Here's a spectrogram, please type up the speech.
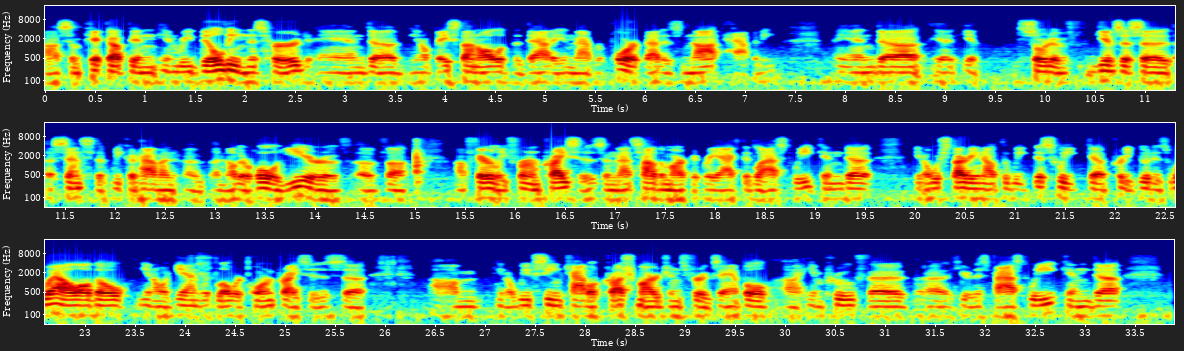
uh, some pickup in in rebuilding this herd. And uh, you know, based on all of the data in that report, that is not happening, and uh, it, it, sort of gives us a, a, sense that we could have an, a, another whole year of of uh, uh, fairly firm prices, and that's how the market reacted last week. And uh, you know, we're starting out the week this week pretty good as well. Although you know, again, with lower corn prices um, you know, we've seen cattle crush margins, for example, uh, improve uh, uh, here this past week, and uh,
